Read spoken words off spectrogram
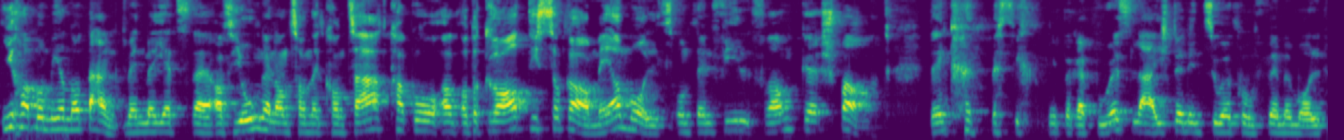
Ich habe mir noch gedacht, wenn man jetzt äh, als Jungen an so ein Konzert kann gehen, oder gratis sogar, mehrmals, und dann viel Franken spart, dann könnte man sich wieder einen Bus leisten in Zukunft, wenn man mal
